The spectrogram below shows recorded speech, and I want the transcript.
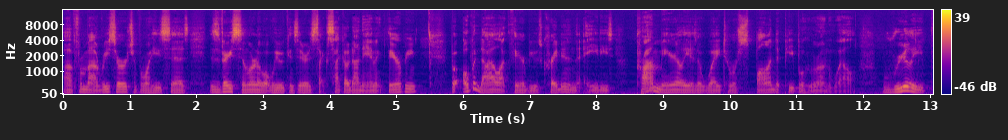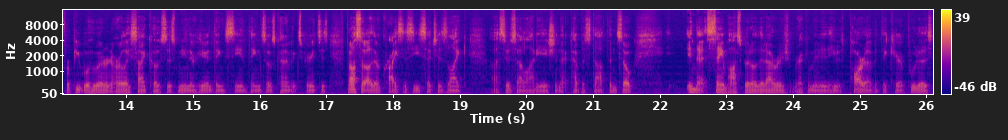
Uh, from my research and from what he says, this is very similar to what we would consider as like psychodynamic therapy. But open dialogue therapy was created in the 80s primarily as a way to respond to people who are unwell really for people who are in early psychosis, meaning they're hearing things, seeing things, those kind of experiences, but also other crises such as like uh, suicidal ideation, that type of stuff. And so, in that same hospital that I re- recommended he was part of, at the Keropudas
